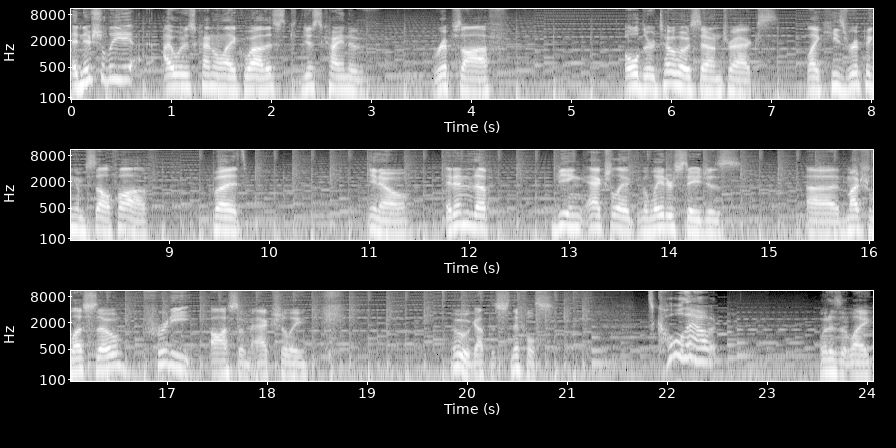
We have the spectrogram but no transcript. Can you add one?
initially, I was kind of like, wow, this just kind of rips off older Touhou soundtracks. Like, he's ripping himself off. But, you know, it ended up being actually like, the later stages, uh, much less so. Pretty awesome, actually. Ooh, got the sniffles. It's cold out. What is it like?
